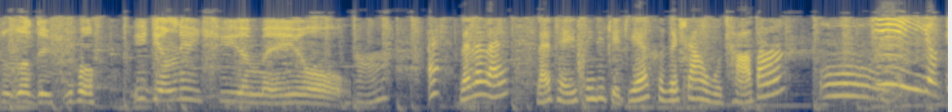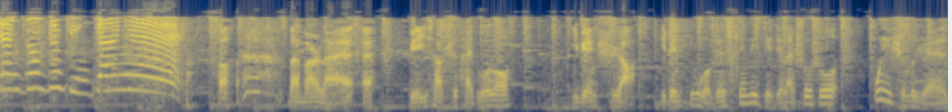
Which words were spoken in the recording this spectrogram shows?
子饿的时候一点力气也没有。啊，哎，来来来，来陪 Cindy 姐姐喝个下午茶吧。嗯，咦，有蛋糕跟饼干哎！哈哈，慢慢来，哎，别一下吃太多喽。一边吃啊，一边听我跟 Cindy 姐姐来说说为什么人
